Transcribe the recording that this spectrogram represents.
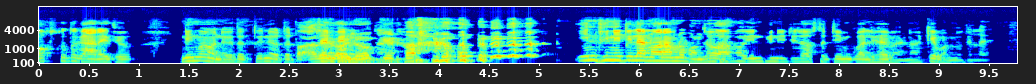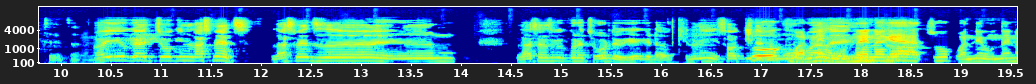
बक्सको त गाह्रै थियो। निगमा भनेको त तिनीहरू त। इन्फिनिटीलाई नराम्रो भन्छौ अब इन्फिनिटी जस्तो टिम क्वालिफाई भएन। के भन्नु त्यसलाई? Why you guys choking last match? Last match, uh, last match को कुरा छोडिदियो कि केटा? खेल्नै सकिँदैन चोक भन्ने हुँदैन। क्या चोक भन्ने हुँदैन।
